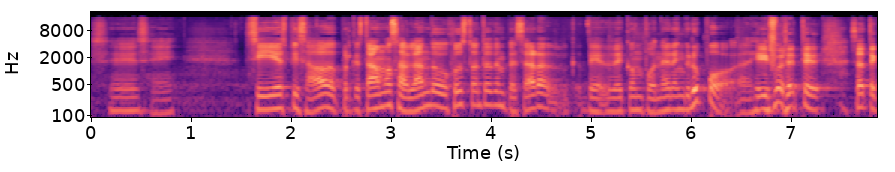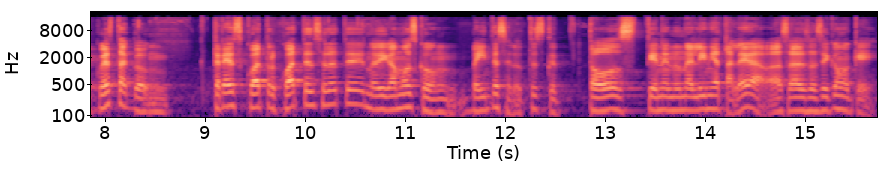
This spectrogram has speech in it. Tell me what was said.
Sí, sí. Sí, es pisado, porque estábamos hablando justo antes de empezar de, de componer en grupo. Y por este, o sea, te cuesta con tres, cuatro cuates, cerote, no digamos con 20 cerotes que todos tienen una línea talega, o sea, es así como que,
